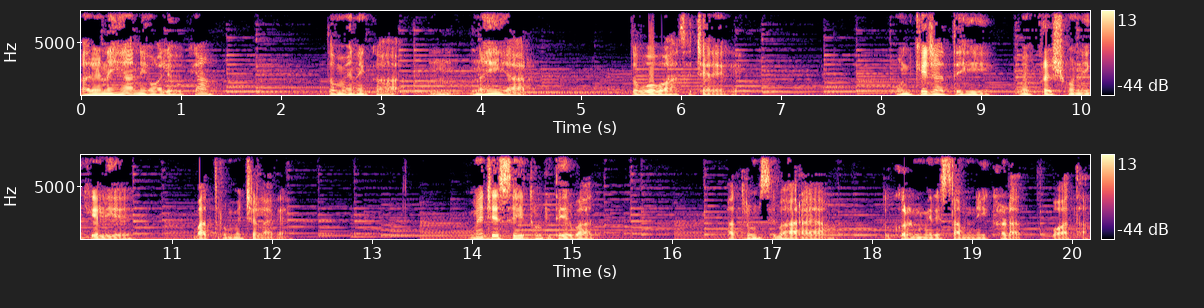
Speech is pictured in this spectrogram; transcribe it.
अरे नहीं आने वाले हो क्या? तो मैंने कहा नहीं यार। तो वो वहाँ से चले गए। उनके जाते ही मैं फ्रेश होने के लिए बाथरूम में चला गया। मैं जैसे ही थोड़ी देर बाद बाथरूम से बाहर आया तो करण मेरे सामने ही खड़ा हुआ था।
